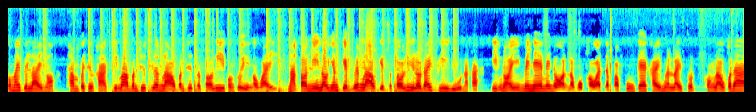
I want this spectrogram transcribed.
ก็ไม่เป็นไรเนาะทำไปเถอะค่ะ คิดว่าบันทึกเรื่องราวบันทึกสตอรี่ของตัวเองเอาไว้ณตอนนี้เรายังเก็บเรื่องราวเก็บสตอรี่เราได้ฟรีอยู่นะคะ อีกหน่อยไม่แน่ไม่นอน ระบบเขาอาจจะปรับปรุงแก้ไขเหมือนไลฟ์สดของเราก็ได้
